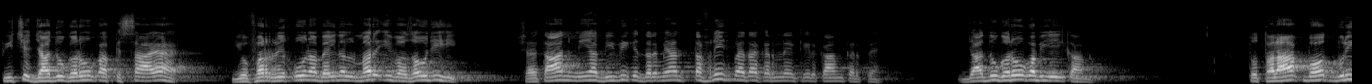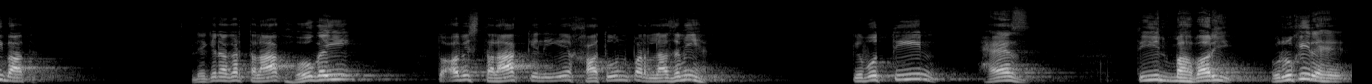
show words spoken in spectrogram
پیچھے جادوگروں کا قصہ آیا ہے۔ یوفرقون بین المر وضوجی ہی شیطان میاں بیوی کے درمیان تفریق پیدا کرنے کے کام کرتے ہیں۔ جادوگروں کا بھی یہی کام ہے۔ تو طلاق بہت بری بات ہے۔ لیکن اگر طلاق ہو گئی تو اب اس طلاق کے لیے خاتون پر لازمی ہے کہ وہ تین حیض، تین ماہواری رکی رہے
